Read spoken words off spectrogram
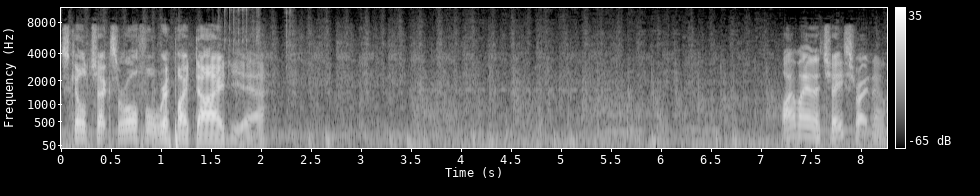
Skill checks are awful. Rip, I died, yeah. Why am I in a chase right now?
